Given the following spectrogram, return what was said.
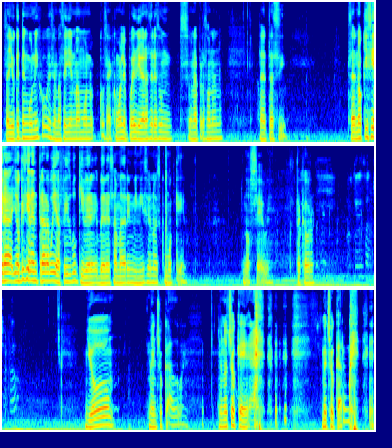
O sea, yo que tengo un hijo, güey, se me hace bien mamón, o sea, ¿cómo le puede llegar a hacer eso a un- a una persona, no? La neta, sí. O sea, no quisiera, yo quisiera entrar, güey, a Facebook y ver, ver esa madre en mi inicio, ¿no? Es como que... No sé, güey. Está cabrón. ¿Y ¿Ustedes han chocado? Yo me han chocado, güey. Yo no choqué. me chocaron, güey.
